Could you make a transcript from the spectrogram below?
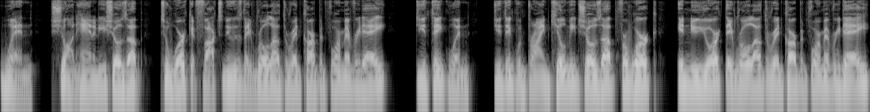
when Sean Hannity shows up to work at Fox News, they roll out the red carpet for him every day? Do you think when do you think when Brian Kilmeade shows up for work in New York, they roll out the red carpet for him every day?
